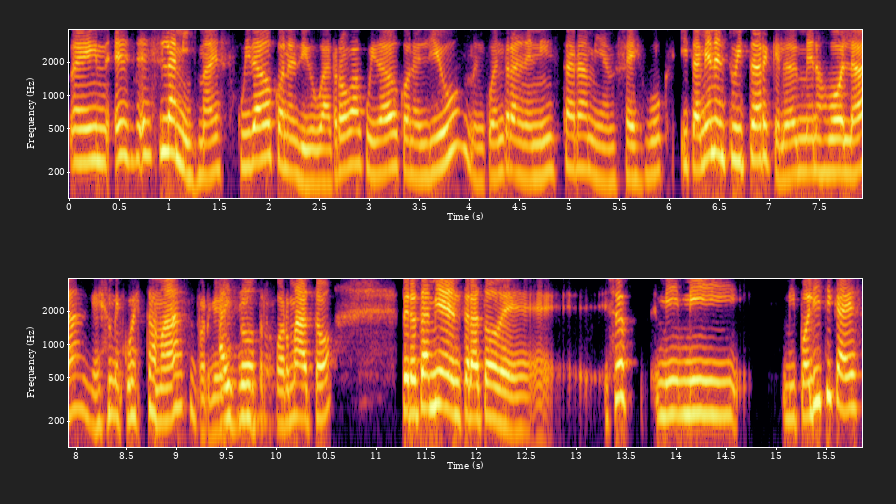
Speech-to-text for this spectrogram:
es, la misma, es Cuidado con el You, arroba Cuidado con el You, me encuentran en Instagram y en Facebook, y también en Twitter, que le doy menos bola, que me cuesta más, porque es otro formato, pero también trato de, yo, mi, política es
